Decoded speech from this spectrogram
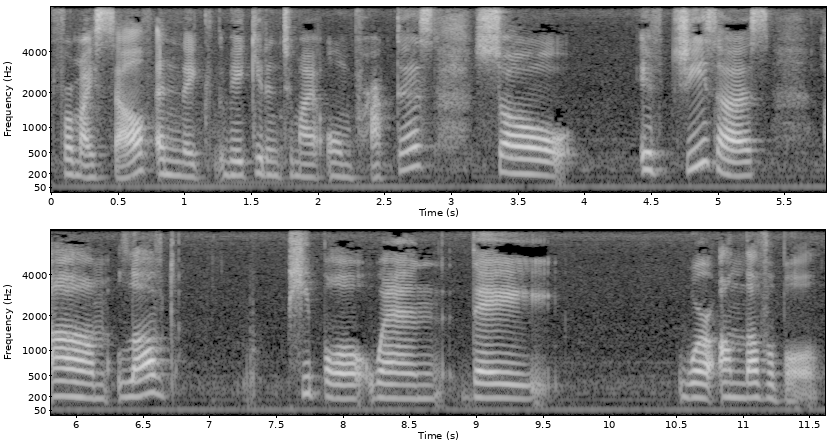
for myself and make make it into my own practice. So if Jesus um, loved people when they were unlovable,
